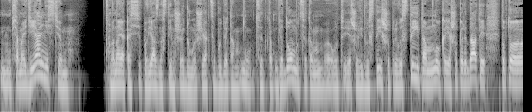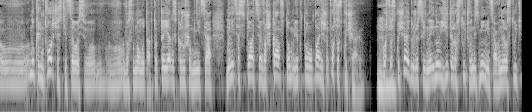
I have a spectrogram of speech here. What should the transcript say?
вся моя діяльність. Вона якась пов'язана з тим, що я думаю, що як це буде там. Ну, це там для дому, це там от є що відвести, що привезти, там ну є що передати. Тобто, ну крім творчості, це ось в, в, в основному так. Тобто, я не скажу, що мені ця мені ця ситуація важка в тому, як в тому плані, що я просто скучаю. Mm-hmm. Просто скучаю дуже сильно. І ну, діти ростуть, вони змінюються, а вони ростуть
